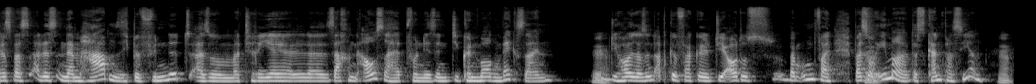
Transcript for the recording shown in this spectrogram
das, was alles in deinem Haben sich befindet, also materielle Sachen außerhalb von dir sind, die können morgen weg sein. Ja. Die Häuser sind abgefackelt, die Autos beim Unfall, was ja. auch immer, das kann passieren. Ja.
